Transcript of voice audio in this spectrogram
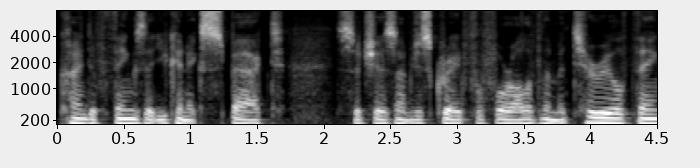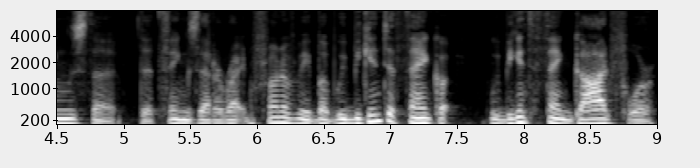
kind of things that you can expect, such as I'm just grateful for all of the material things, the, the things that are right in front of me. But we begin to thank we begin to thank God for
